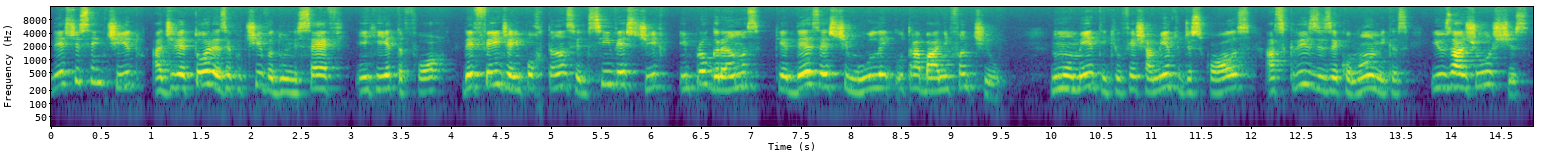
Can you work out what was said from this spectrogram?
Neste sentido, a diretora executiva do Unicef, Henrietta Ford, defende a importância de se investir em programas que desestimulem o trabalho infantil. No momento em que o fechamento de escolas, as crises econômicas e os ajustes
